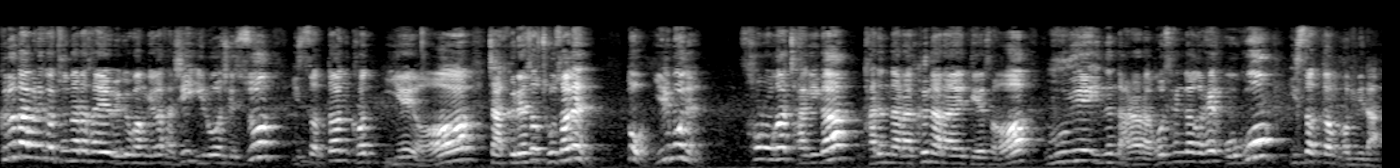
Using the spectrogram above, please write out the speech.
그러다 보니까 두 나라 사이의 외교 관계가 다시 이루어질 수 있었던 것이에요. 자, 그래서 조선은 또 일본은 서로가 자기가 다른 나라 그 나라에 비해서 우위에 있는 나라라고 생각을 해오고 있었던 겁니다.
